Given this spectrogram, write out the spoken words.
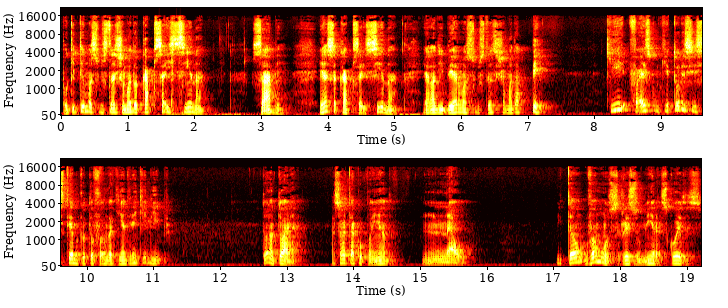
Porque tem uma substância chamada capsaicina, sabe? Essa capsaicina, ela libera uma substância chamada P, que faz com que todo esse sistema que eu estou falando aqui entre em equilíbrio. Dona Antônia, a senhora está acompanhando? Não. Então, vamos resumir as coisas.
